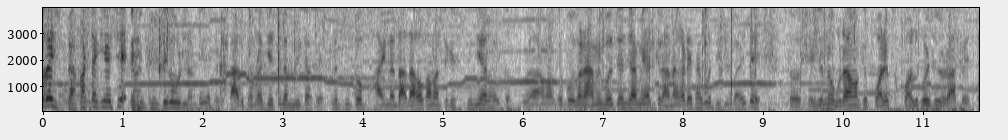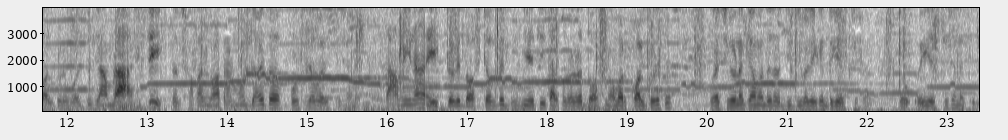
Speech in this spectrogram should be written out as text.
সো গাইস ব্যাপারটা কি হয়েছে? ঘুম থেকে উঠলাম, ঠিক আছে? কালকে আমরা গিয়েছিলাম মিট মানে দুটো ভাই না দাদা হোক, আমার থেকে সিনিয়র হয়তো। ওরা আমাকে মানে আমি বলছিলাম যে আমি আজকে রানাঘাটে থাকব দিদির বাড়িতে। তো সেই জন্য ওরা আমাকে পরে কল করেছিল রাতে। কল করে বলছে যে আমরা আসছি। তো সকাল নটার মধ্যে হয়তো পৌঁছে যাব স্টেশনে তা আমি না একটু আগে দশটা অবধি ঘুমিয়েছি, তারপর ওরা দশ নম্বর কল করেছে। ওরা ছিল নাকি আমাদের দিদির বাড়ি এখান থেকে স্টেশন তো ওই স্টেশনে ছিল।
